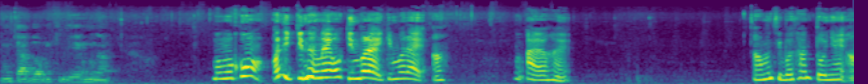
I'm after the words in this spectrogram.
มันจับตัวมันกินเองมันนะมึงมาคุ้มมันสิกินทางไหนโอ้กินบ่ได้กินบ่ได้อะมึงอ้ายเอาให้เอามันสิบ่ทันตัวใหญ่เอ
